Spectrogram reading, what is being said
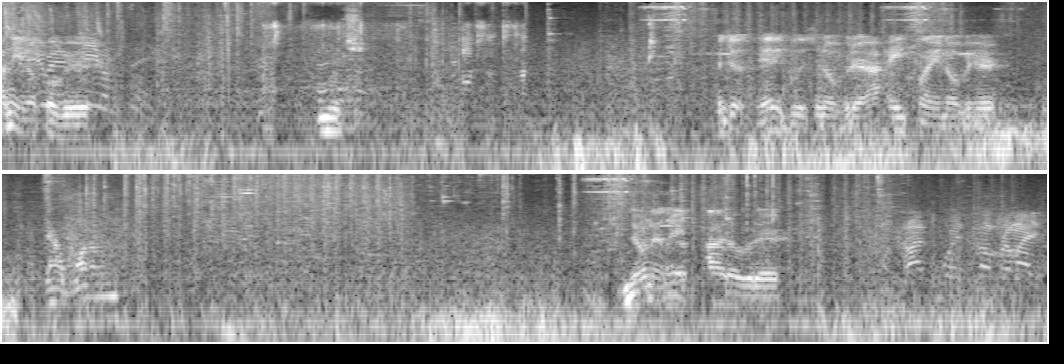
I need help over here. Which? I just hand glitching over there. I hate playing over here. Got one of them. On that left side over there. Point compromised.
